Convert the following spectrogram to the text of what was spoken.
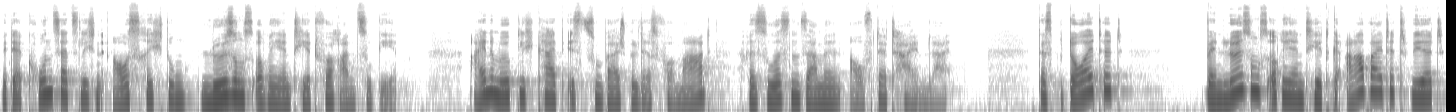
mit der grundsätzlichen Ausrichtung, lösungsorientiert voranzugehen. Eine Möglichkeit ist zum Beispiel das Format Ressourcen sammeln auf der Timeline. Das bedeutet, wenn lösungsorientiert gearbeitet wird,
